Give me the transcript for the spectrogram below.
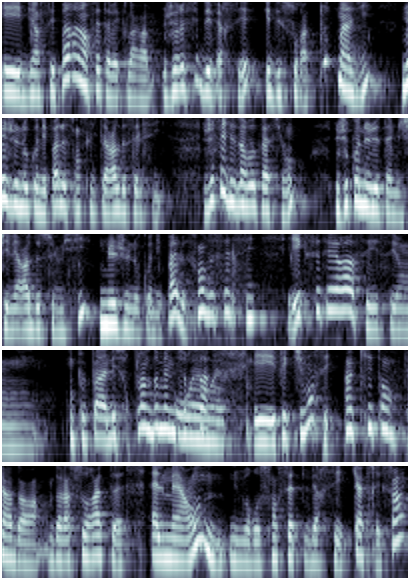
Et bien, c'est pareil en fait avec l'arabe. Je récite des versets et des sourates toute ma vie, mais je ne connais pas le sens littéral de celle-ci. Je fais des invocations, je connais le thème général de celui-ci, mais je ne connais pas le sens de celle-ci. Et etc. C'est, c'est, on peut pas aller sur plein de domaines sur ça. Et effectivement, c'est inquiétant, car dans, dans la sourate El Ma'un, numéro 107, versets 4 et 5,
